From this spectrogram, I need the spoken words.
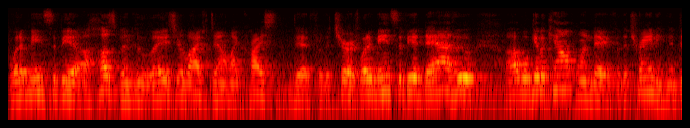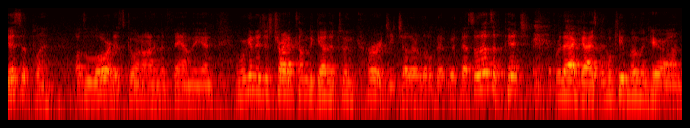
what it means to be a, husband who lays your life down like Christ did for the church, what it means to be a dad who uh, will give account one day for the training and discipline of the Lord that's going on in the family. And, and we're going to just try to come together to encourage each other a little bit with that. So that's a pitch for that, guys, but we'll keep moving here on,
